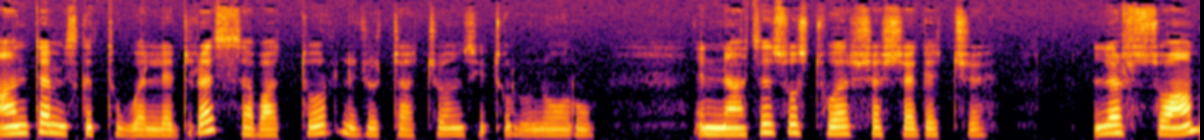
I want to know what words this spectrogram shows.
አንተም እስክትወለድ ድረስ ሰባት ወር ልጆቻቸውን ሲጥሉ ኖሩ እናትህ ሶስት ወር ሸሸገችህ ለእርሷም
